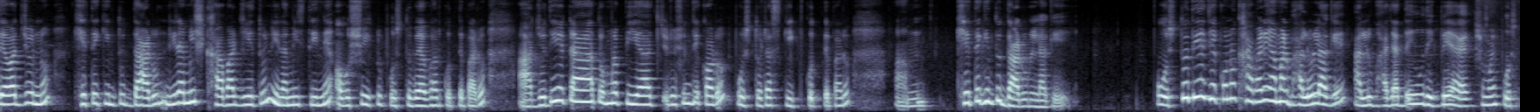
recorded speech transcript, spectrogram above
দেওয়ার জন্য খেতে কিন্তু দারুণ নিরামিষ খাবার যেহেতু নিরামিষ দিনে অবশ্যই একটু পোস্ত ব্যবহার করতে পারো। আর যদি এটা তোমরা পেঁয়াজ, রসুন দিয়ে করো, পোস্তটা স্কিপ করতে পারো। খেতে কিন্তু দারুণ লাগে। পোস্ত দিয়ে যে কোনো খাবারই আমার ভালো লাগে। আলু ভাজা দিয়েও দেখবে এক সময় পোস্ত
